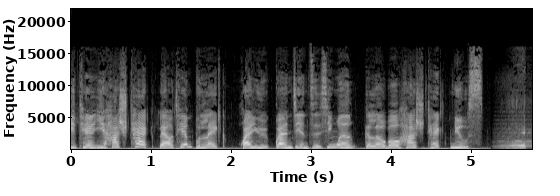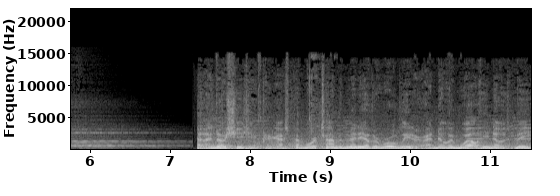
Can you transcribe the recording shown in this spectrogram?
一天一 hashtag 聊天不累，环宇关键字新闻 global hashtag news。I know Xi Jinping. I spent more time with many other world leaders. I know him well. He knows me.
